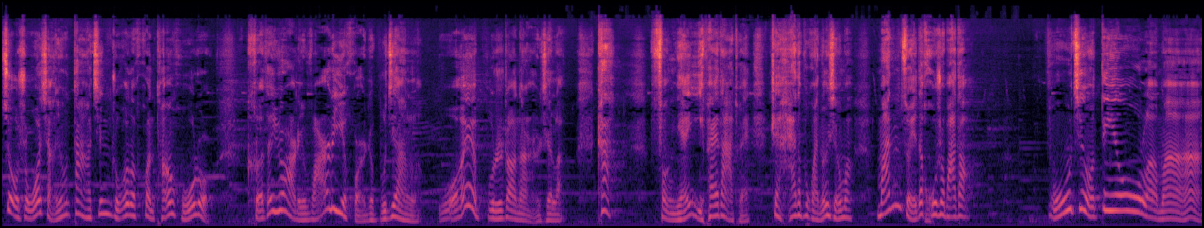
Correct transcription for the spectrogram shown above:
就是我想用大金镯子换糖葫芦，可在院里玩了一会儿就不见了，我也不知道哪儿去了。看，凤年一拍大腿，这孩子不管能行吗？满嘴的胡说八道，不就丢了吗？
